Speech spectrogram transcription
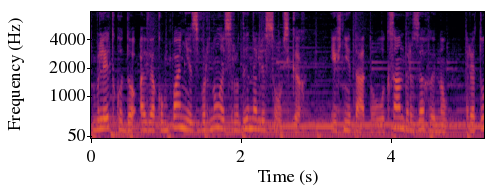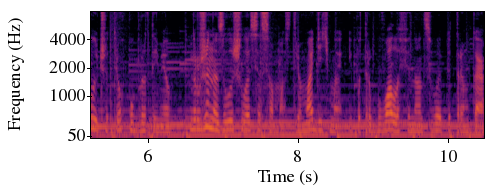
Влітку до авіакомпанії звернулась родина Лісовських. Їхній тато Олександр загинув, рятуючи трьох побратимів. Дружина залишилася сама з трьома дітьми і потребувала фінансової підтримки.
